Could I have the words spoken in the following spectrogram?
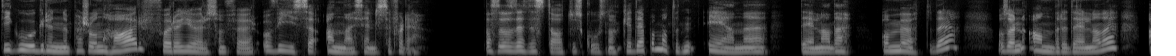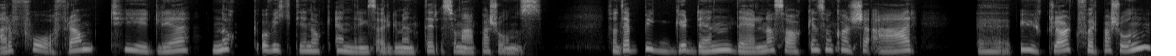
de gode grunnene personen har for å gjøre som før, og vise anerkjennelse for det. Altså dette status quo-snakket, det er på en måte den ene delen av det, å møte det, og så er den andre delen av det er å få fram tydelige nok og viktige nok endringsargumenter som er personens. Sånn at jeg bygger den delen av saken som kanskje er uh, uklart for personen,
